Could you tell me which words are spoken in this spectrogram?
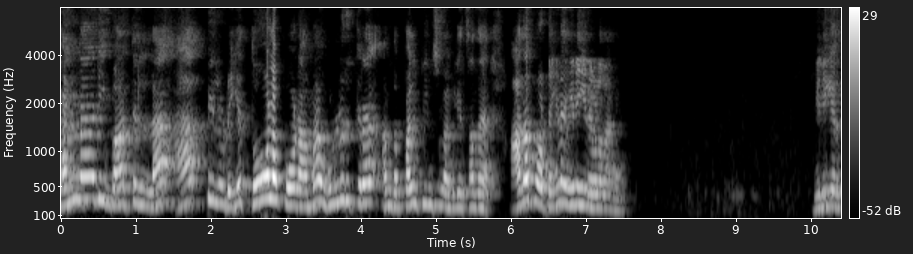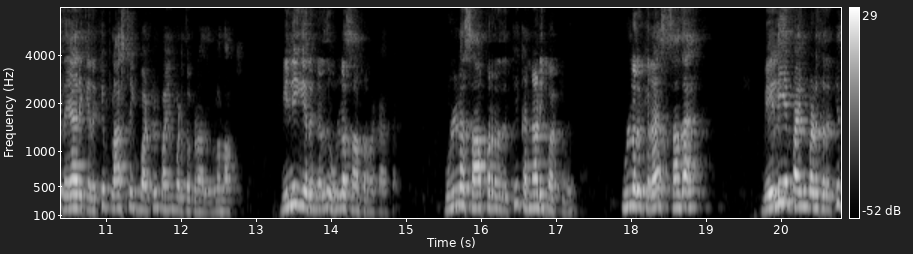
கண்ணாடி பாட்டிலில் ஆப்பிளுடைய தோலை போடாமல் உள்ளிருக்கிற அந்த பல்பின்னு சொல்லுவாங்க இல்லையா சதை அதை போட்டிங்கன்னா வினிகர் எவ்வளோதாங்க வினிகர் தயாரிக்கிறதுக்கு பிளாஸ்டிக் பாட்டில் பயன்படுத்தக்கூடாது இவ்வளோதான் வினிகருங்கிறது உள்ளே சாப்பிட்றதுக்காக. உள்ளே சாப்பிட்றதுக்கு கண்ணாடி பாட்டில். உள்ளே இருக்கிற சதை வெளியே பயன்படுத்துறதுக்கு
